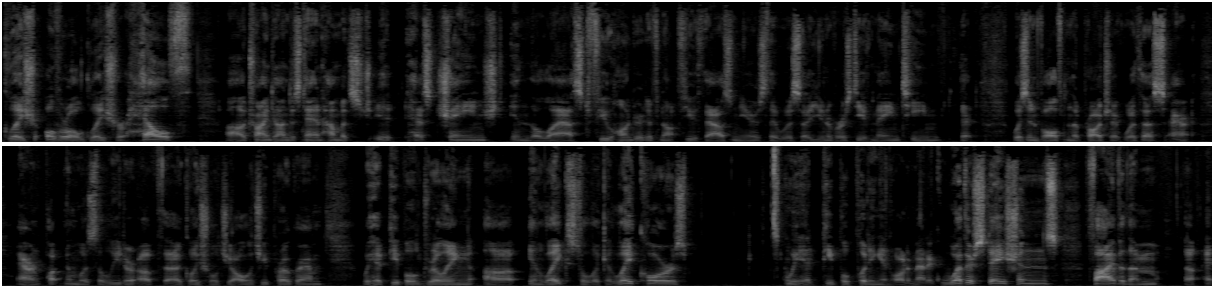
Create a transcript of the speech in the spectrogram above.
glacier overall glacier health. Uh, trying to understand how much it has changed in the last few hundred, if not few thousand years. There was a University of Maine team that was involved in the project with us. Aaron Putnam was the leader of the glacial geology program. We had people drilling uh, in lakes to look at lake cores. We had people putting in automatic weather stations, five of them, uh,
